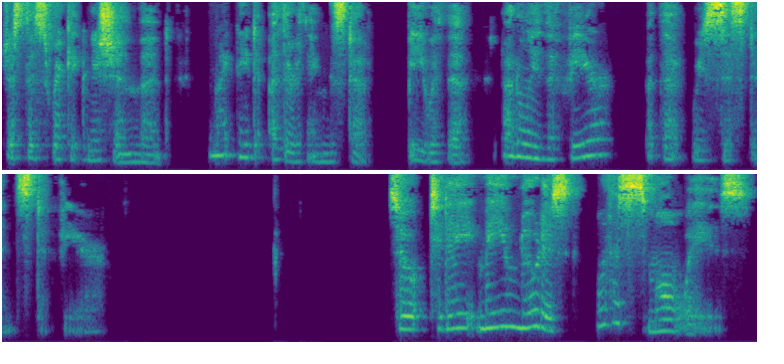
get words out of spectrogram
just this recognition that you might need other things to be with the, not only the fear, but that resistance to fear. So today, may you notice all the small ways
